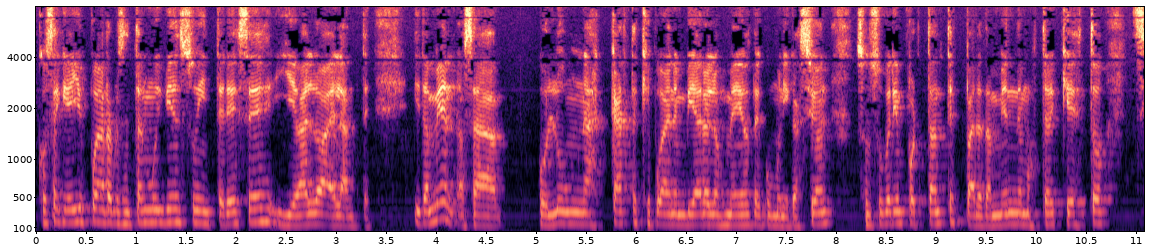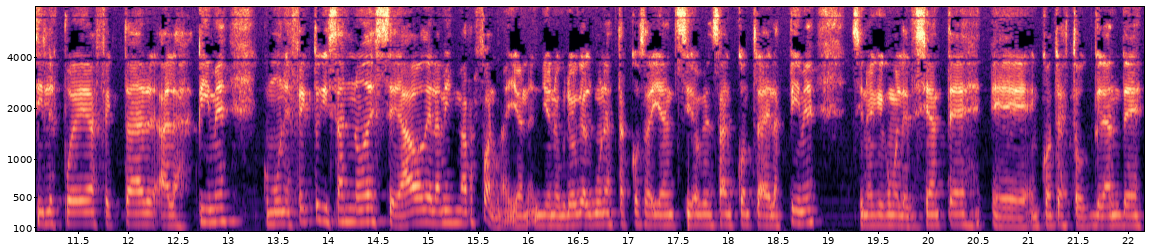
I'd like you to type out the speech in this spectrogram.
cosa que ellos puedan representar muy bien sus intereses y llevarlos adelante. Y también, o sea, columnas, cartas que puedan enviar a los medios de comunicación son súper importantes para también demostrar que esto sí les puede afectar a las pymes como un efecto quizás no deseado de la misma reforma. Yo, yo no creo que algunas de estas cosas hayan sido pensadas en contra de las pymes, sino que como les decía antes, eh, en contra de estos grandes,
